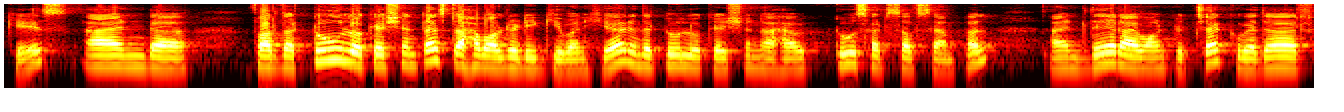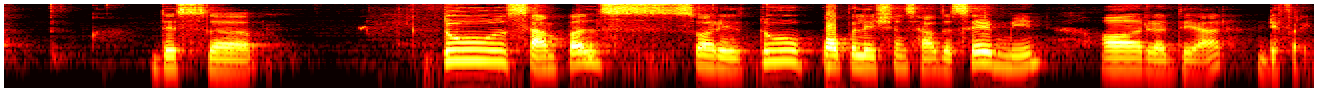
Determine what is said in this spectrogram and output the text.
case. And uh, for the two location test I have already given here. In the two location I have two sets of sample. And there I want to check whether this uh, two samples sorry two populations have the same mean or they are differing.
